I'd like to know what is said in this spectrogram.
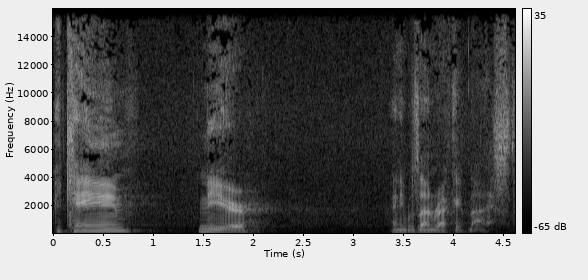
He came near, and he was unrecognized.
